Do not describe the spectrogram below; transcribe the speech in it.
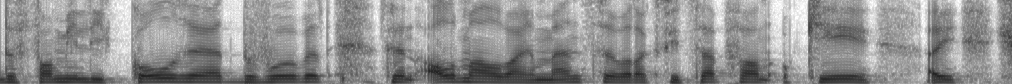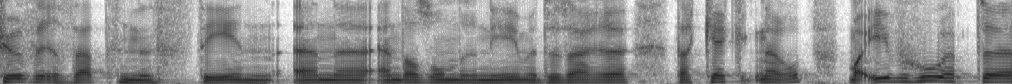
de familie Colruyt bijvoorbeeld. zijn allemaal waar mensen, wat ik zoiets heb van, oké, okay, je verzet een steen. En, en dat is ondernemen. Dus daar, daar kijk ik naar op. Maar evengoed hebt uh,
